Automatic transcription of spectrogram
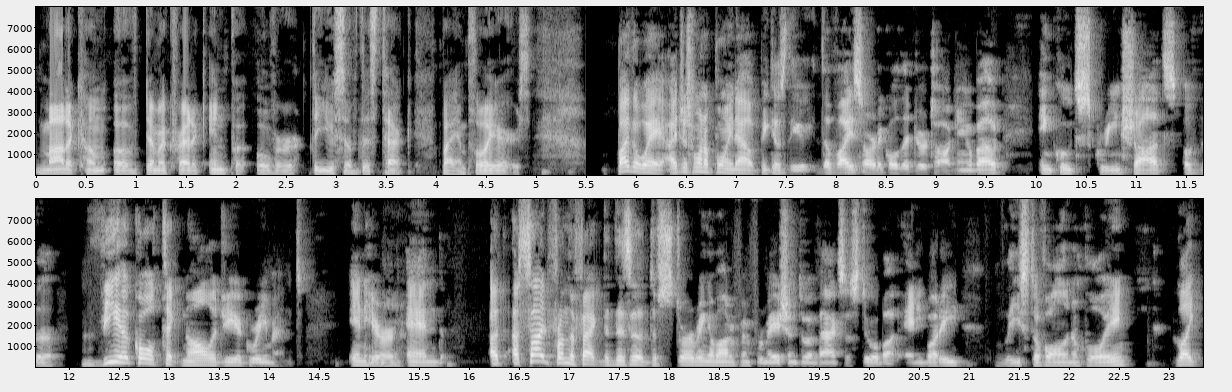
modicum of democratic input over the use of this tech by employers. By the way, I just want to point out because the the Vice article that you're talking about includes screenshots of the vehicle technology agreement in here, mm. and a- aside from the fact that this is a disturbing amount of information to have access to about anybody, least of all an employee, like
